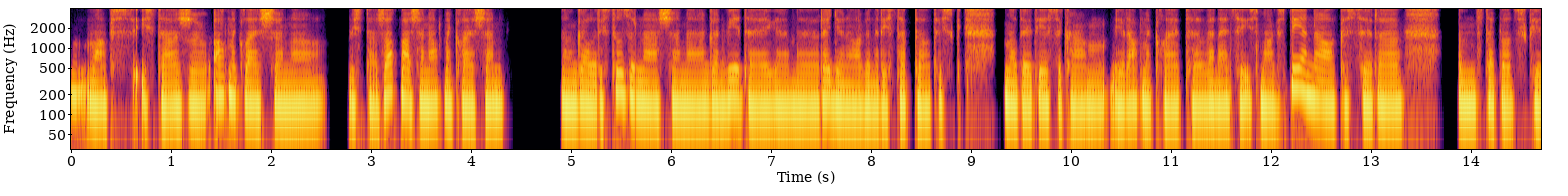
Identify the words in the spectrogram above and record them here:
mākslas izstāžu apmeklēšana, izstāžu atklāšana, apmeklēšana. Galeristu uzrunāšana gan vietēji, gan reģionāli, gan arī starptautiski. Noteikti iesakām ir apmeklēt Venecijas mākslas bienāli, kas ir starptautiski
